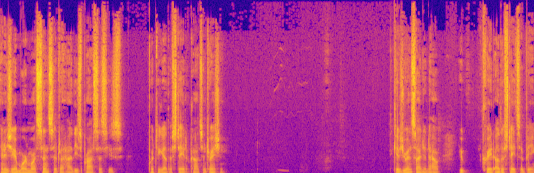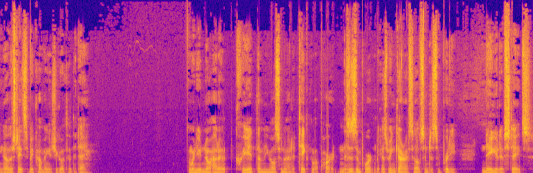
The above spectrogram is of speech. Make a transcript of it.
And as you get more and more sensitive to how these processes put together a state of concentration, it gives you insight into how you create other states of being, other states of becoming as you go through the day. And when you know how to create them, you also know how to take them apart. And this is important because we can get ourselves into some pretty negative states.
